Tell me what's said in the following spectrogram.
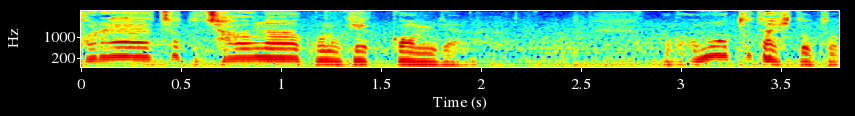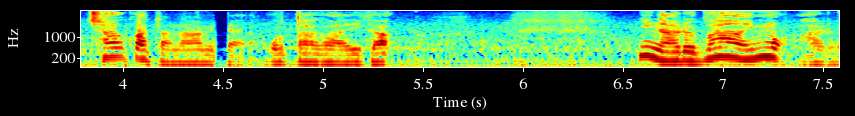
これちょっとちゃうなこの結婚みたいな。なんか思ってた人とちゃうかったなみたいなお互いがになる場合もある。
